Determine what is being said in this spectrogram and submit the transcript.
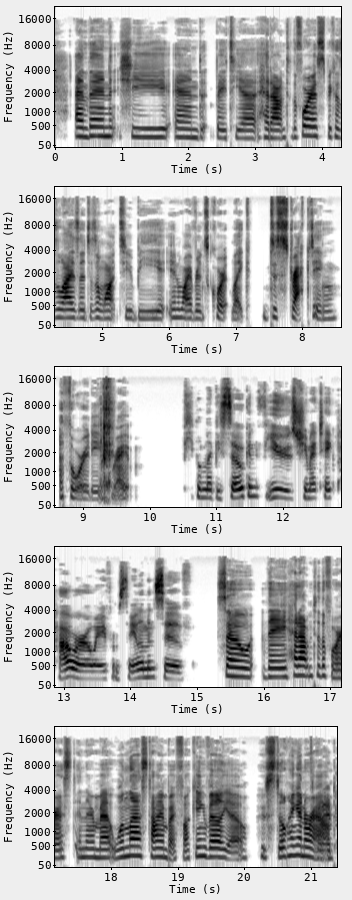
and then she and Betia head out into the forest because Eliza doesn't want to be in Wyvern's court, like distracting authority, right? People might be so confused. She might take power away from Salem and Civ. So they head out into the forest and they're met one last time by fucking Velyo, who's still hanging around. And I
